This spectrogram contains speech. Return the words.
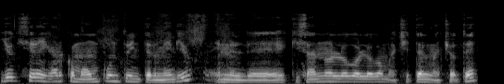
yo quisiera llegar como a un punto intermedio en el de quizá no luego, luego machita el machote,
